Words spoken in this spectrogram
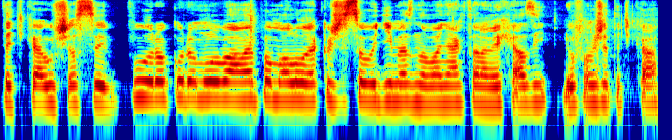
teďka už asi půl roku domluváme pomalu, jakože se uvidíme znova, nějak to nevychází. Doufám, že teďka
